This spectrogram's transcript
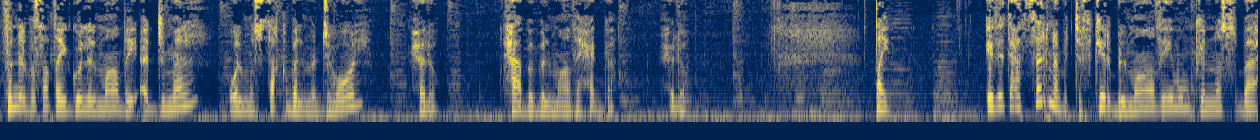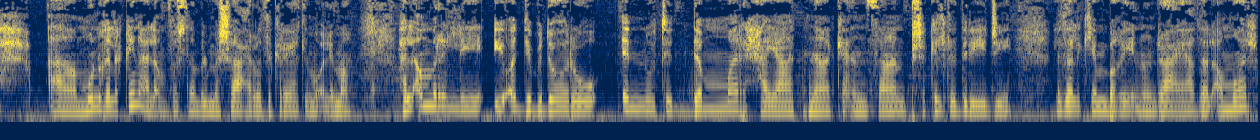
فن البساطة يقول الماضي أجمل والمستقبل مجهول. حلو. حابب الماضي حقه. حلو. طيب إذا تعثرنا بالتفكير بالماضي ممكن نصبح آه، منغلقين على أنفسنا بالمشاعر والذكريات المؤلمة. هالأمر اللي يؤدي بدوره أنه تدمر حياتنا كإنسان بشكل تدريجي. لذلك ينبغي أنه نراعي هذا الأمر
